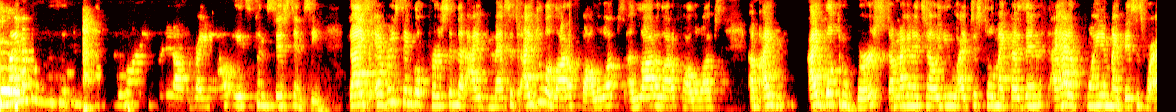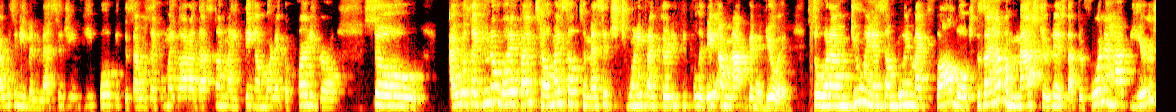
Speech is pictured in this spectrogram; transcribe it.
My number one tip, and I want to put it out right now, is consistency. Guys, every single person that I've messaged, I do a lot of follow-ups, a lot, a lot of follow-ups. Um, I I go through bursts. I'm not gonna tell you. I just told my cousin I had a point in my business where I wasn't even messaging people because I was like, oh my god, that's not my thing. I'm more like a party girl. So I was like, you know what? If I tell myself to message 25, 30 people a day, I'm not going to do it. So what I'm doing is I'm doing my follow-ups because I have a master list. After four and a half years,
